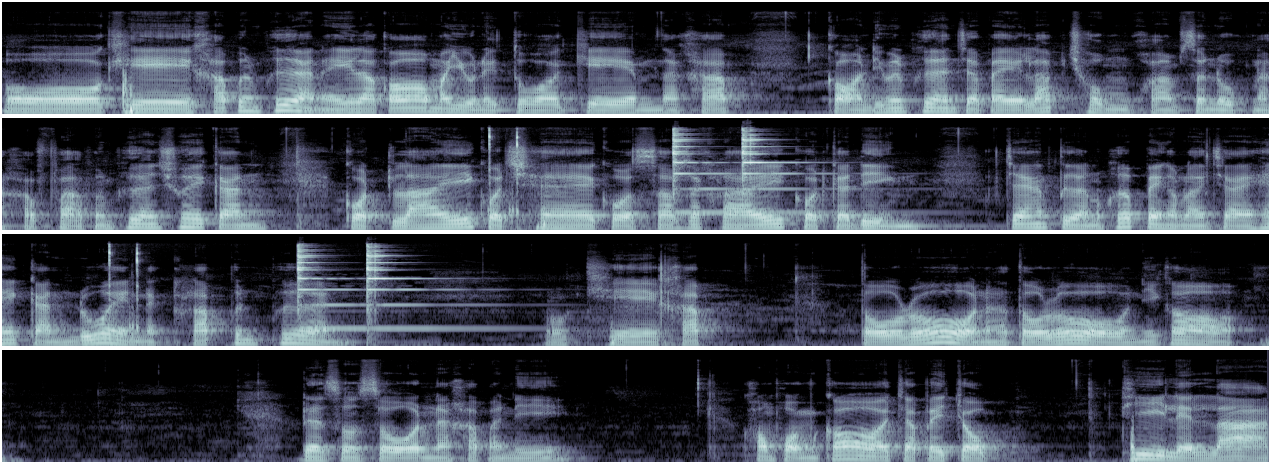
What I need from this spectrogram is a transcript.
โอเคครับเพื่อนๆอันนี้เราก็มาอยู่ในตัวเกมนะครับ ก่อนที่เพื่อนๆจะไปรับชมความสนุกนะครับ ฝากเพื่อนๆช่วยกันกดไลค์กดแชร์ กด Subscribe กดกระดิ่ง แจ้งเตือนเพื่อเป็นกำลังใจให้กันด้วยนะครับเพื่อนๆ โอเคครับโตโร่นะโตโร่วันนี้ก็ เดินโซนๆนะครับ อันนี้ ของผมก็จะไปจบที่เลนล่าง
